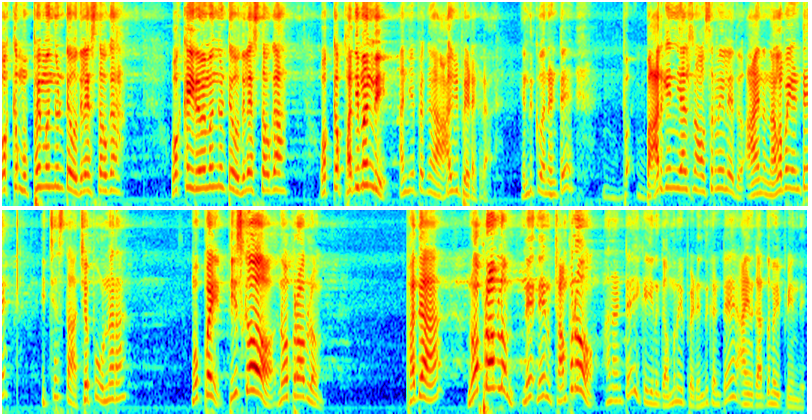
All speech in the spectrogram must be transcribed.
ఒక్క ముప్పై మంది ఉంటే వదిలేస్తావుగా? ఒక్క ఇరవై మంది ఉంటే వదిలేస్తావుగా? ఒక్క పది మంది అని చెప్పి ఆగిపోయాడు అక్కడ. ఎందుకు అని అంటే బార్గెన్ చేయాల్సిన అవసరమే లేదు. ఆయన నలభై అంటే ఇచ్చేస్తా. చెప్పు ఉన్నారా? ముప్పై. తీసుకో. No problem. పదా. నో ప్రాబ్లం నే నేను చంపను అని అంటే ఇక ఈయన గమ్మునైపోయాడు. ఎందుకంటే ఆయనకు అర్థమైపోయింది.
